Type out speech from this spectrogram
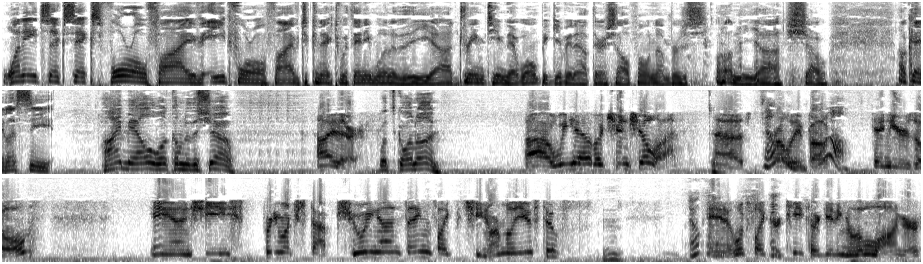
One eight six six four zero five eight four zero five to connect with any one of the uh, dream team that won't be giving out their cell phone numbers on the uh, show. Okay, let's see. Hi, Mel. Welcome to the show. Hi there. What's going on? Uh, we have a chinchilla. Uh, it's Oh, probably about cool. 10 years old. and she pretty much stopped chewing on things like she normally used to. Okay. And it looks like her teeth are getting a little longer.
